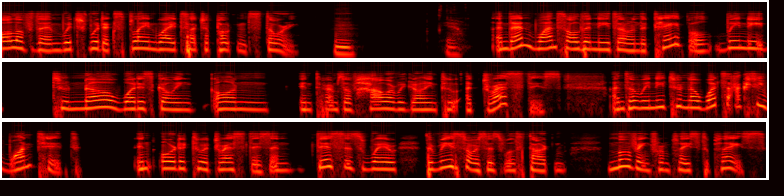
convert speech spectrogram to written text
all of them which would explain why it's such a potent story Mm. Yeah. and then once all the needs are on the table we need to know what is going on in terms of how are we going to address this and so we need to know what's actually wanted in order to address this and this is where the resources will start moving from place to place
